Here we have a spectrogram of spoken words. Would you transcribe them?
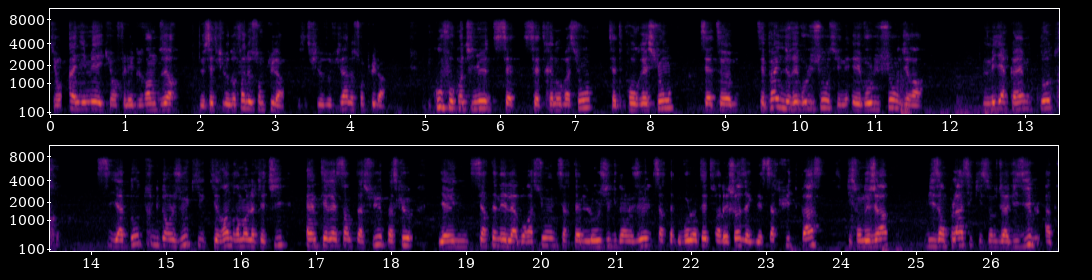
qui ont animé et qui ont fait les grandes heures de cette philosophie ne sont plus là. Cette philosophie-là ne sont plus là. Du coup, il faut continuer cette, rénovation, cette progression. Cette, euh, pas une révolution, c'est une évolution, on dira. Mais il y a quand même d'autres, trucs dans le jeu qui, rendent vraiment l'athlétique intéressante à suivre parce que il y a une certaine élaboration, une certaine logique dans le jeu, une certaine volonté de faire des choses avec des circuits de passe qui sont déjà mises en place et qui sont déjà visibles après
